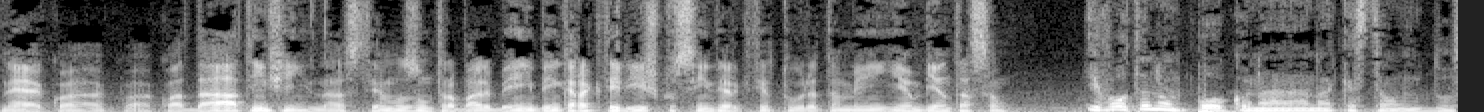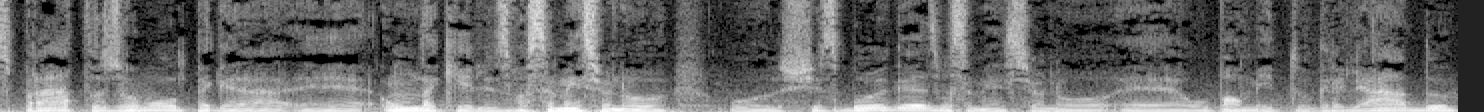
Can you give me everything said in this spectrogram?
né, com, a, com, a, com a data. Enfim, nós temos um trabalho bem, bem característico, sim, de arquitetura também e ambientação. E voltando um pouco na, na questão dos pratos, vamos pegar é, um daqueles. Você mencionou os cheeseburgers, você mencionou é, o palmito grelhado.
